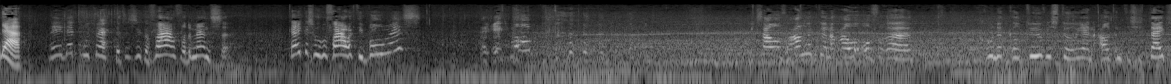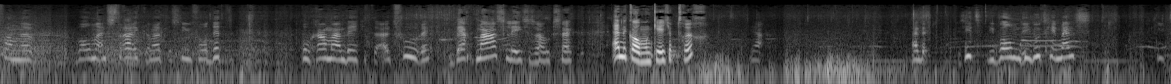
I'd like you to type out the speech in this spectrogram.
Ja. Nee, dit moet weg. Dit is een gevaar voor de mensen. Kijk eens hoe gevaarlijk die boom is. Ik me op. ik zou een verhandeling kunnen houden over eh, groene cultuurhistorie en authenticiteit van eh, bomen en struiken. Maar het is nu voor dit programma een beetje te uitvoerig. Bert Maas lezen zou ik zeggen. En daar komen we een keertje op terug. En de- je ziet, die boom die doet geen mens iets.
